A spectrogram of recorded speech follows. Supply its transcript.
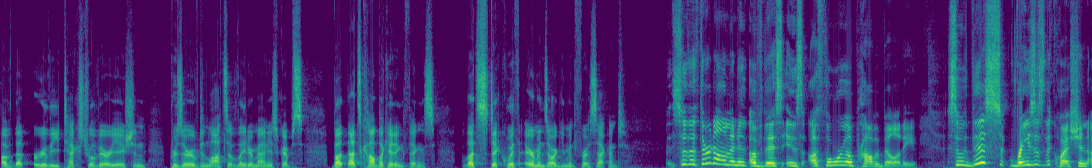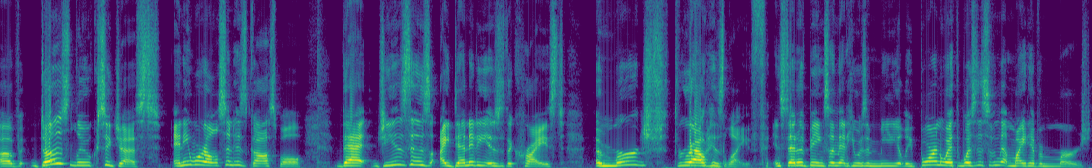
of that early textual variation preserved in lots of later manuscripts. But that's complicating things. Let's stick with Ehrman's argument for a second. So, the third element of this is authorial probability. So, this raises the question of Does Luke suggest anywhere else in his gospel that Jesus' identity is the Christ emerged throughout his life? Instead of being something that he was immediately born with was this something that might have emerged?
